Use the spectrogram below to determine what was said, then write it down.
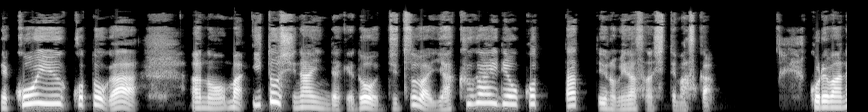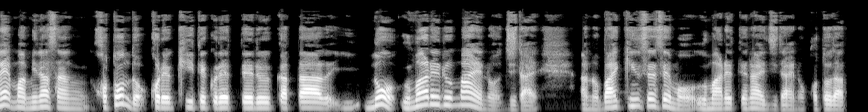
で、こういうことが、あの、まあ、意図しないんだけど、実は薬害で起こったっていうのを皆さん知ってますか？これはね、まあ皆さん、ほとんどこれを聞いてくれてる方の生まれる前の時代、あの、バイキン先生も生まれてない時代のことだっ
